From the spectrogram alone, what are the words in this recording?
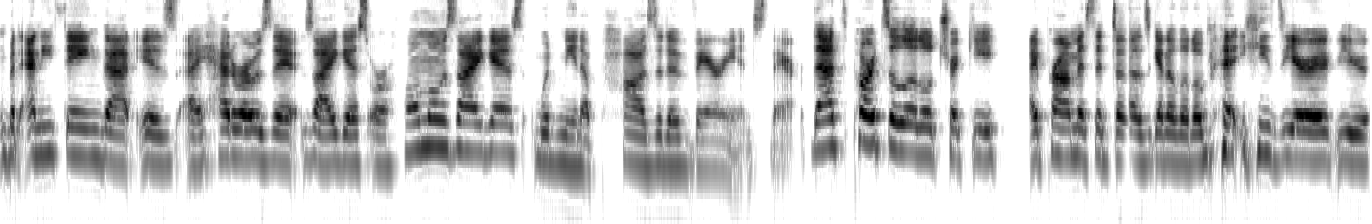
but anything that is a heterozygous or homozygous would mean a positive variance there. That part's a little tricky. I promise it does get a little bit easier if you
